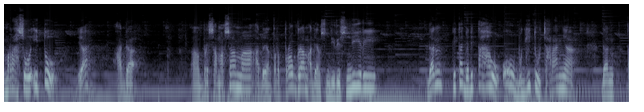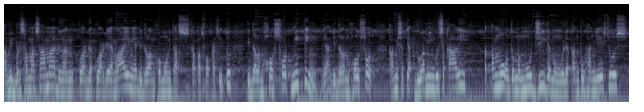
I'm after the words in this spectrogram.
merasul itu ya ada uh, bersama-sama ada yang terprogram ada yang sendiri-sendiri. Dan kita jadi tahu oh begitu caranya dan kami bersama-sama dengan keluarga-keluarga yang lain ya di dalam komunitas kapas fokus itu di dalam household meeting ya di dalam household kami setiap dua minggu sekali ketemu untuk memuji dan memuliakan Tuhan Yesus.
